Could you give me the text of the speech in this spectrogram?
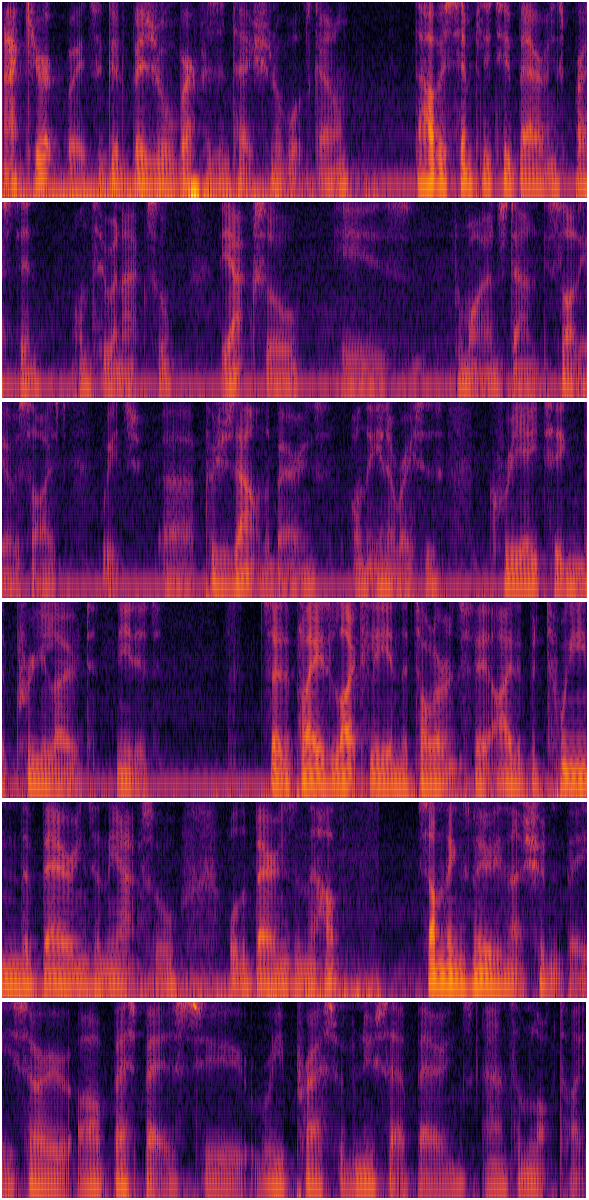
accurate, but it's a good visual representation of what's going on. The hub is simply two bearings pressed in onto an axle. The axle is, from what I understand, is slightly oversized, which uh, pushes out on the bearings on the inner races, creating the preload needed. So the play is likely in the tolerance fit either between the bearings and the axle or the bearings and the hub. Something's moving that shouldn't be, so our best bet is to repress with a new set of bearings and some Loctite.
